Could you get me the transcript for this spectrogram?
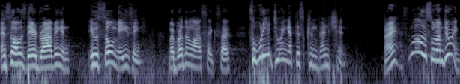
And so I was there driving, and it was so amazing. My brother in law was like, so, so what are you doing at this convention? Right? I said, Well, this is what I'm doing.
